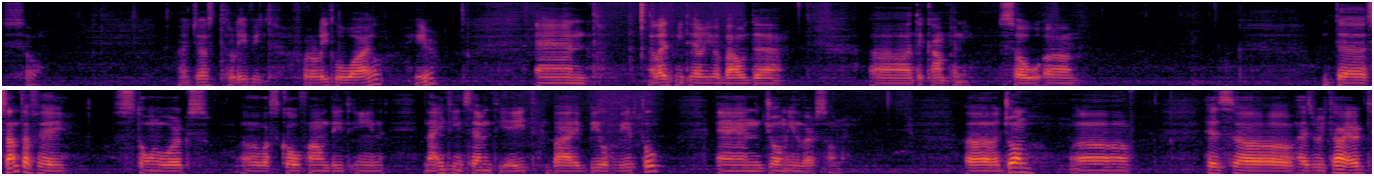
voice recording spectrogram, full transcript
So I just leave it for a little while here. And let me tell you about the uh, the company. So um, the Santa Fe Stoneworks uh, was co-founded in 1978 by Bill Wirtel and John Inverson. Uh, John uh, has uh, has retired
